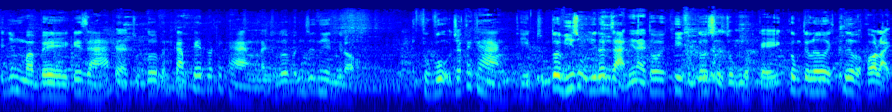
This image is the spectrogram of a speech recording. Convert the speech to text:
Thế nhưng mà về cái giá thì chúng tôi vẫn cam kết với khách hàng là chúng tôi vẫn giữ nguyên cái đó phục vụ cho khách hàng thì chúng tôi ví dụ như đơn giản như này thôi khi chúng tôi sử dụng một cái container đưa vào kho lạnh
